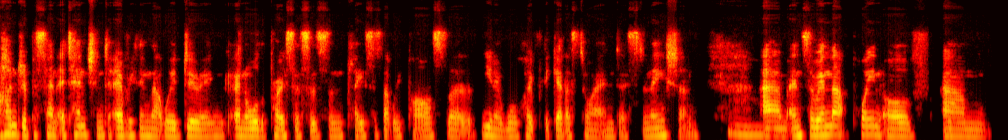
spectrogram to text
100% attention to everything that we're doing and all the processes and places that we pass that you know will hopefully get us to our end destination mm. um, and so in that point of um,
